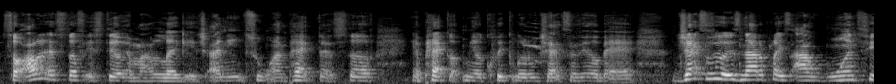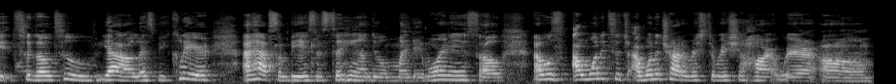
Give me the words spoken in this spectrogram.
So all of that stuff is still in my luggage. I need to unpack that stuff and pack up me a quick little Jacksonville bag. Jacksonville is not a place I wanted to go to. Y'all, let's be clear. I have some business to handle Monday morning. So I was, I wanted to, I want to try the Restoration Hardware, um,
